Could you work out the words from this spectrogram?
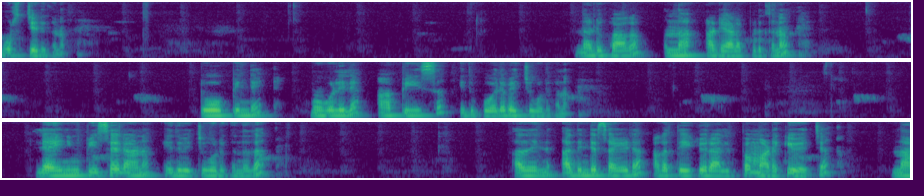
മുറിച്ചെടുക്കണം. നടുഭാഗം ഒന്ന് അടയാളപ്പെടുത്തണം. ടോപ്പിന്റെ മുകളിൽ ആ പീസ് ഇതുപോലെ വെച്ച് കൊടുക്കണം. ലൈനിങ് പീസിലാണ് ഇത് വെച്ച് കൊടുക്കുന്നത്. അതിന് അതിന്റെ സൈഡ് അകത്തേക്ക് ഒരല്പം മടക്കി വെച്ച് നാ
